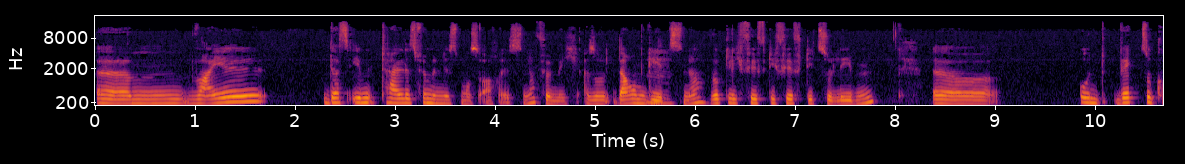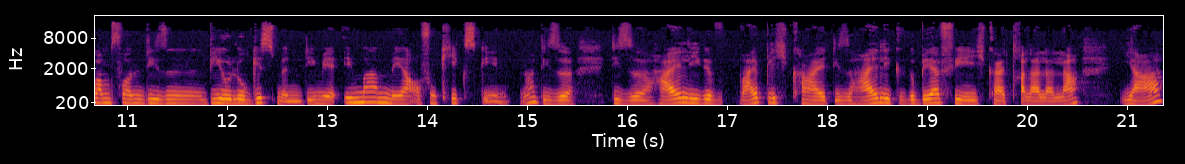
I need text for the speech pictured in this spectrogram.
Ähm, weil das eben Teil des Feminismus auch ist, ne, für mich. Also darum geht's, mhm. ne, wirklich 50-50 zu leben äh, und wegzukommen von diesen Biologismen, die mir immer mehr auf den Keks gehen. Ne? Diese, diese heilige Weiblichkeit, diese heilige Gebärfähigkeit, tralalala. Ja,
